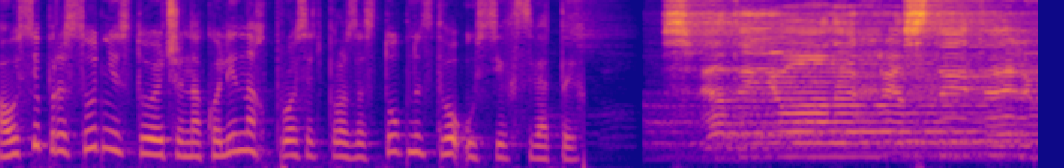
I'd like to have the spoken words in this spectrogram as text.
А усі присутні, стоячи на колінах, просять про заступництво усіх святих. Святий Йоанне Хрестителю,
